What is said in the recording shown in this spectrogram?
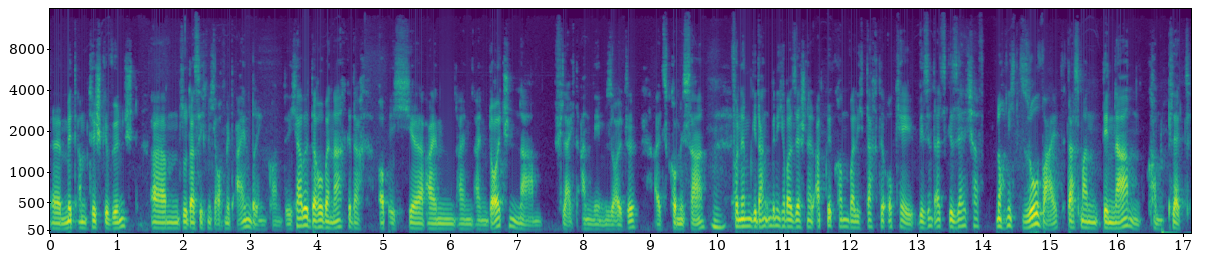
äh, mit am Tisch gewünscht, ähm, so dass ich mich auch mit einbringen konnte. Ich habe darüber nachgedacht, ob ich äh, einen, einen, einen deutschen Namen vielleicht annehmen sollte als Kommissar. Hm. Von dem Gedanken bin ich aber sehr schnell abgekommen, weil ich dachte, okay, wir sind als Gesellschaft noch nicht so weit, dass man den Namen komplett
